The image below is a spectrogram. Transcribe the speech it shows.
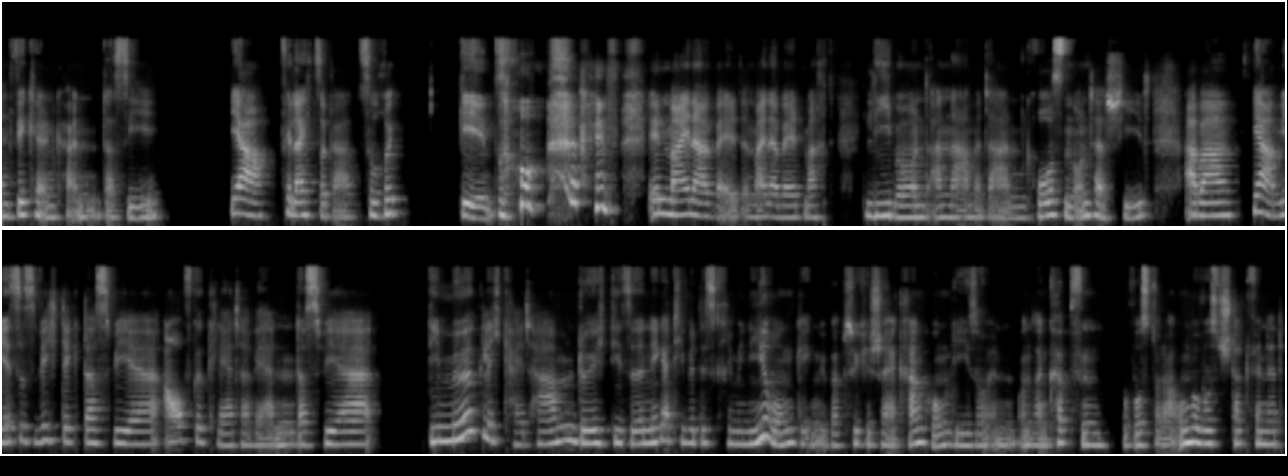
entwickeln können, dass sie ja vielleicht sogar zurückgehen. So in, in meiner Welt. In meiner Welt macht Liebe und Annahme da einen großen Unterschied. Aber ja, mir ist es wichtig, dass wir aufgeklärter werden, dass wir die Möglichkeit haben, durch diese negative Diskriminierung gegenüber psychischer Erkrankung, die so in unseren Köpfen bewusst oder unbewusst stattfindet,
